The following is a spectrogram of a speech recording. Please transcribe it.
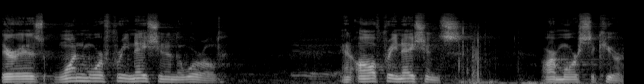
there is one more free nation in the world and all free nations are more secure.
